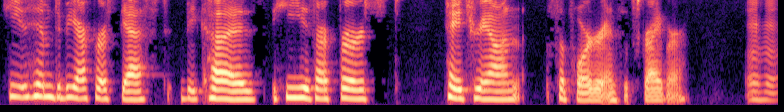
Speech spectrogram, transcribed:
he him to be our first guest because he is our first Patreon supporter and subscriber. hmm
